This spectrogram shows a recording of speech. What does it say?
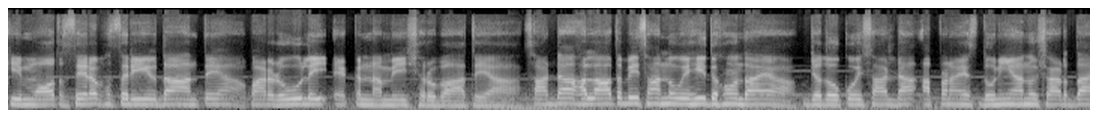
ਕਿ ਮੌਤ ਸਿਰਫ ਸਰੀਰ ਦਾ ਅੰਤ ਆ, ਪਰ ਰੂਹ ਲਈ ਇੱਕ ਨਵੀਂ ਸ਼ੁਰੂਆਤ ਆ। ਸਾਡਾ ਹਾਲਾਤ ਵੀ ਸਾਨੂੰ ਇਹੀ ਦਿਖਾਉਂਦਾ ਆ, ਜਦੋਂ ਕੋਈ ਸਾਡਾ ਆਪਣਾ ਇਸ ਦੁਨੀਆ ਨੂੰ ਛੱਡਦਾ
